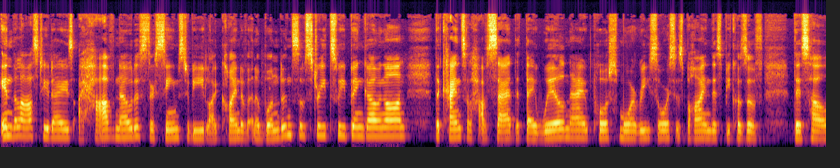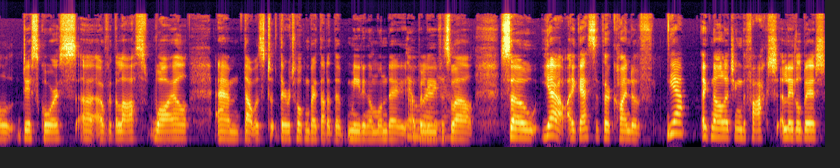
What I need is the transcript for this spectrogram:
In the last two days, I have noticed there seems to be like kind of an abundance of street sweeping going on. The council have said that they will now put more resources behind this because of this whole discourse uh, over the last while. Um, that was t- they were talking about that at the meeting on Monday, I were, believe, as well. So yeah, I guess that they're kind of yeah acknowledging the fact a little bit.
